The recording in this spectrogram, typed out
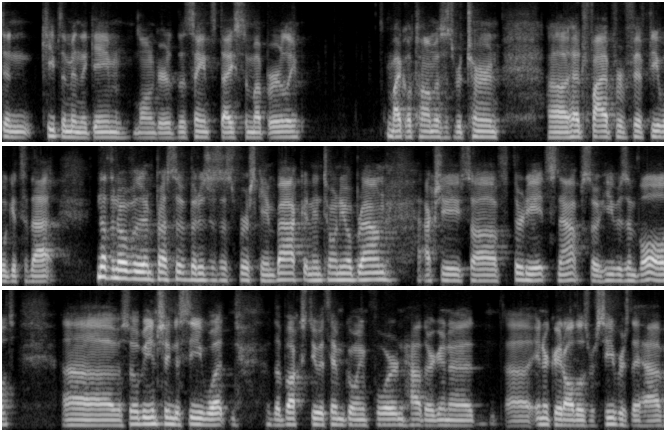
didn't keep them in the game longer. The Saints diced them up early. Michael Thomas's return uh, had five for 50. We'll get to that. Nothing overly impressive, but it's just his first game back. And Antonio Brown actually saw 38 snaps, so he was involved. Uh, so it'll be interesting to see what the Bucs do with him going forward and how they're going to uh, integrate all those receivers they have.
